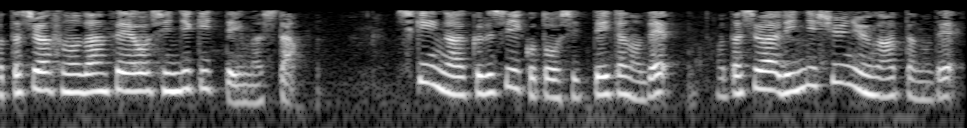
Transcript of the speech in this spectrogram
私はその男性を信じきっていました。資金が苦しいことを知っていたので、私は臨時収入があったので、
